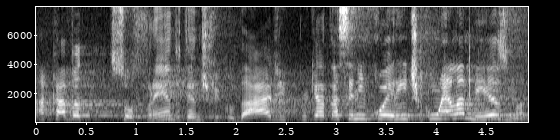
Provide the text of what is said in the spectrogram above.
acaba sofrendo, tendo dificuldade, porque ela está sendo incoerente com ela mesma.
